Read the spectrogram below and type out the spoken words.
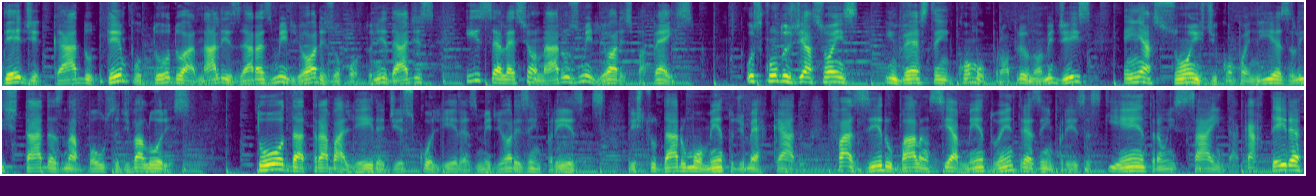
dedicado o tempo todo a analisar as melhores oportunidades e selecionar os melhores papéis. Os fundos de ações investem, como o próprio nome diz, em ações de companhias listadas na Bolsa de Valores. Toda a trabalheira de escolher as melhores empresas, estudar o momento de mercado, fazer o balanceamento entre as empresas que entram e saem da carteira,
